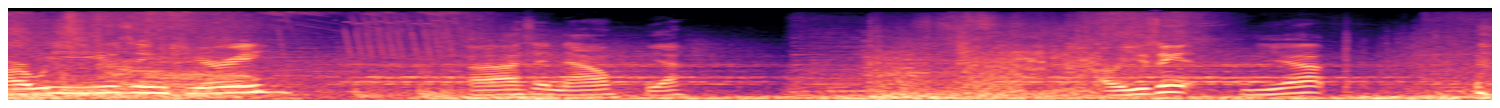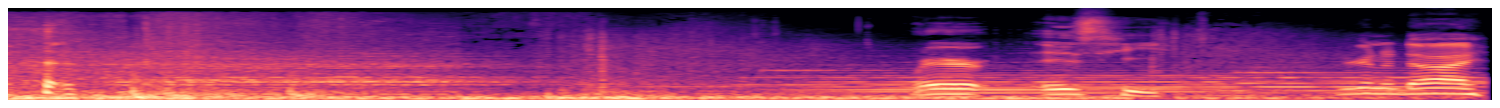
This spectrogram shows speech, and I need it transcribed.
Are we using Fury? Uh, I say now. Yeah. Are we using it? Yep. Where is he? You're gonna die.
